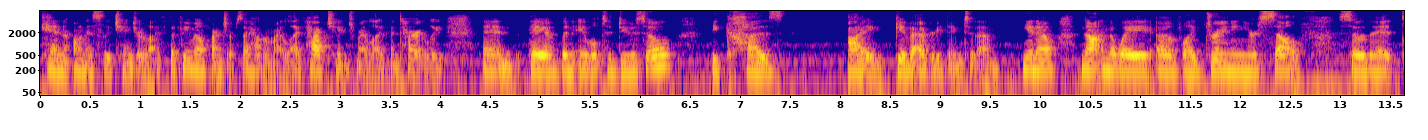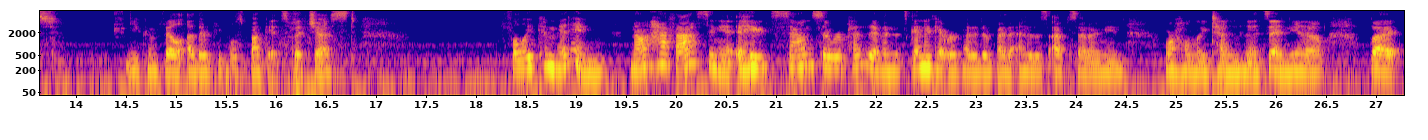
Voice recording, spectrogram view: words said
can honestly change your life. The female friendships I have in my life have changed my life entirely, and they have been able to do so because I give everything to them. You know, not in the way of like draining yourself so that you can fill other people's buckets, but just fully committing, not half assing it. It sounds so repetitive, and it's going to get repetitive by the end of this episode. I mean, we're only 10 minutes in, you know, but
